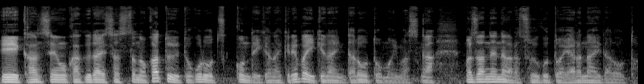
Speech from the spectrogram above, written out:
えー、感染を拡大させたのかというところを突っ込んでいかなければいけないんだろうと思いますが、まあ、残念ながらそういうことはやらないだろうと、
